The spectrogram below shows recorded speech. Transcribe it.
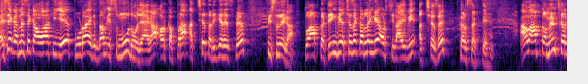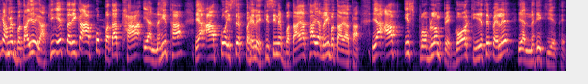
ऐसे करने से क्या होगा कि ये पूरा एकदम स्मूथ हो जाएगा और कपड़ा अच्छे तरीके से इस पर फिसलेगा। तो आप कटिंग भी अच्छे से कर लेंगे और सिलाई भी अच्छे से कर सकते हैं। अब आप कमेंट्स करके हमें बताइएगा कि ये तरीका आपको पता था या नहीं था, या आपको इससे पहले किसी ने बताया था या नहीं बताया था, या आप इस प्रॉब्लम पे गौर किए थे पहले या नहीं किए थे।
